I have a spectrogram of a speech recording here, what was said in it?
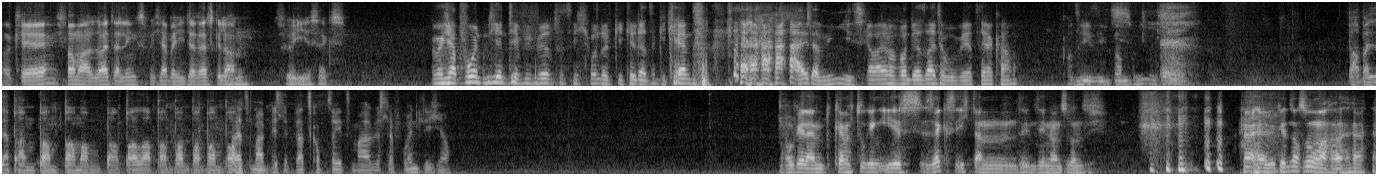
Okay, ich fahr mal weiter links. Ich habe ja hier Rest geladen für IS6. Ich habe vorhin hier einen TV40 100 gekillt, also gecampt. Alter, mies. Ich habe einfach von der Seite, wo wir jetzt herkamen. Ganz easy, bam. Babalabam, bam, bam, bam, bam, bam, bam, bam, bam, bam, bam. jetzt mal ein bisschen Platz, kommt jetzt mal ein bisschen freundlicher. Okay, dann kämpfst du gegen IS-6, ich dann den D29. wir können es auch so machen.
